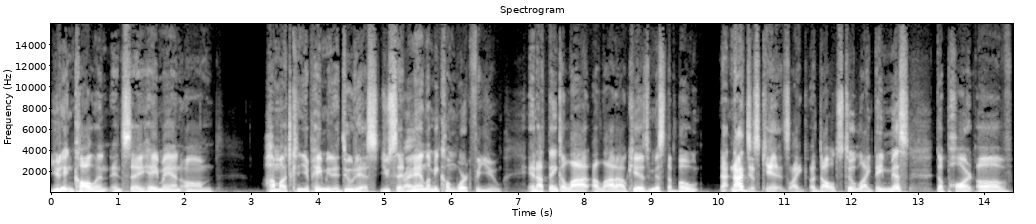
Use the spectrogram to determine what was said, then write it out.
you didn't call in and say, "Hey, man, um, how much can you pay me to do this?" You said, Right. "Man, let me come work for you." And I think a lot a lot of our kids miss the boat. Not not just kids, like adults too. Like they miss the part of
